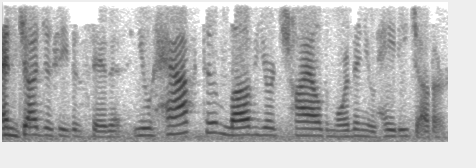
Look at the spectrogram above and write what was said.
and judges even say this: you have to love your child more than you hate each other,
